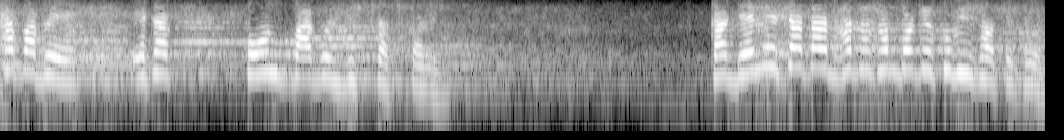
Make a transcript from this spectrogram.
ছাপাবে, এটা কোন পাগল বিশ্বাস করে? কারণ ডেলি স্টার তার ভাষা সম্পর্কে খুবই সচেতন।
